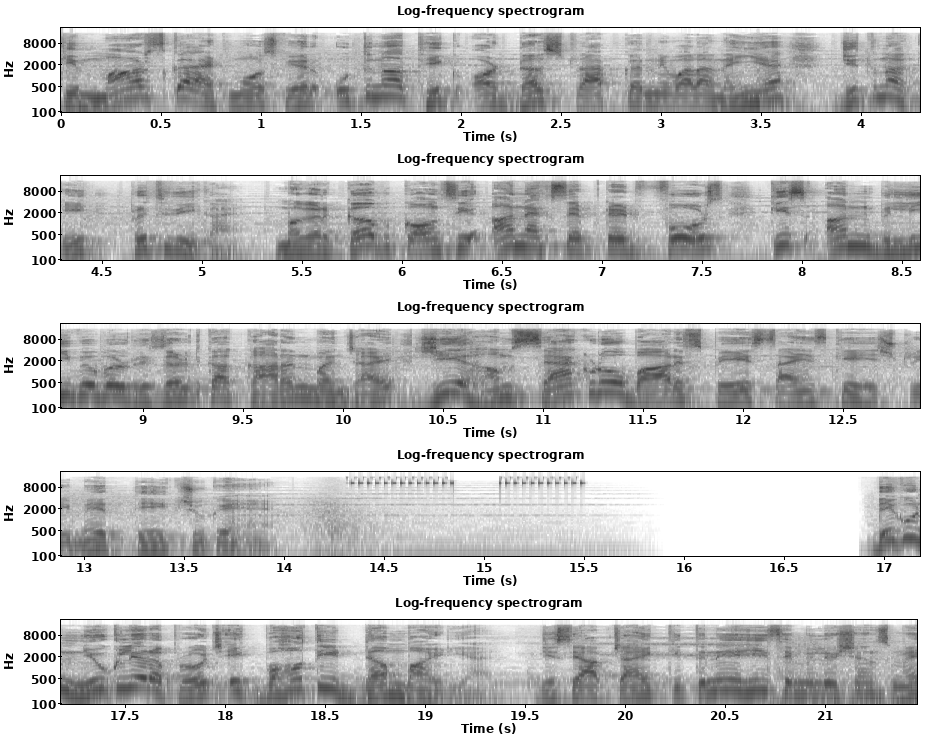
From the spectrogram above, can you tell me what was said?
कि मार्स का एटमोसफियर उतना थिक और डस्ट ट्रैप करने वाला नहीं है, जितना कि पृथ्वी का है। मगर कब कौन सी अनएक्सेप्टेड फोर्स किस अनबिलीवेबल रिज़ल्ट का कारण बन जाए, ये हम सैकड़ों बार स्पेस साइंस के हिस्ट्री में देख चुके हैं। देखो न्यूक्लियर अप्रोच एक बहुत ही डम्ब आइडिया है, जिसे आप चाहे कितने ही सिमुलेशन में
